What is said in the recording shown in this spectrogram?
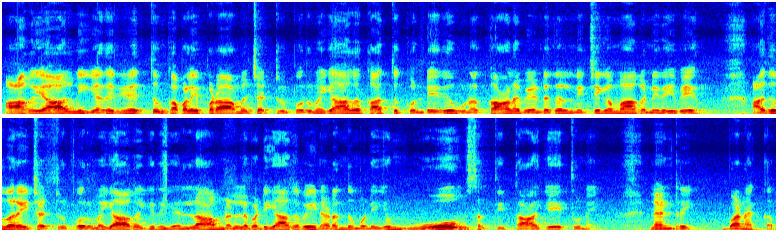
ஆகையால் நீ எதை நினைத்தும் கவலைப்படாமல் சற்று பொறுமையாக காத்து கொண்டேது உனக்கான வேண்டுதல் நிச்சயமாக நிறைவேறும். அதுவரை சற்று பொறுமையாக இரு. எல்லாம் நல்லபடியாகவே நடந்து முடியும். ஓம் சக்தி தாயே துணை. நன்றி. வணக்கம்.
